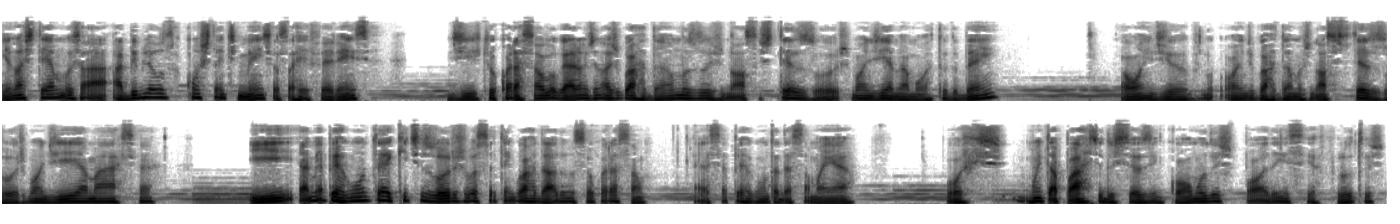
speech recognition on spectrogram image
E nós temos, a, a Bíblia usa constantemente essa referência de que o coração é o lugar onde nós guardamos os nossos tesouros. Bom dia, meu amor, tudo bem? onde, onde guardamos nossos tesouros. Bom dia, Márcia. E a minha pergunta é: que tesouros você tem guardado no seu coração? Essa é a pergunta dessa manhã. Pois muita parte dos seus incômodos podem ser frutos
